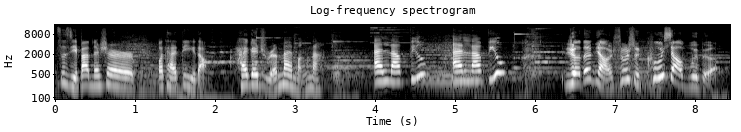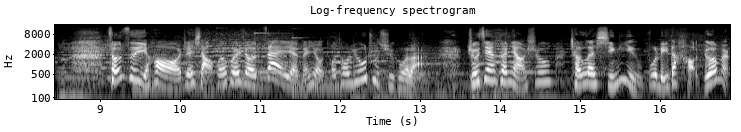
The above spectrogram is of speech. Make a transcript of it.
自己办的事儿不太地道，还给主人卖萌呢。I love you, I love you，惹得鸟叔是哭笑不得。从此以后，这小灰灰就再也没有偷偷溜出去过了，逐渐和鸟叔成了形影不离的好哥们儿。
